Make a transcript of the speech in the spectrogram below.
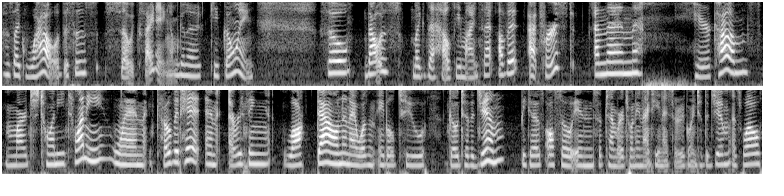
I was like, wow, this is so exciting. I'm gonna keep going. So that was like the healthy mindset of it at first. And then here comes March 2020 when COVID hit and everything locked down and I wasn't able to go to the gym because also in September 2019 I started going to the gym as well.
